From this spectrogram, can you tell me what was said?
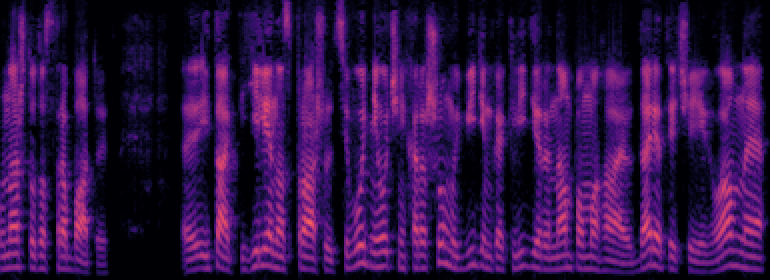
у нас что-то срабатывает. Э, итак, Елена спрашивает, сегодня очень хорошо мы видим, как лидеры нам помогают, дарят ячеи, главное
